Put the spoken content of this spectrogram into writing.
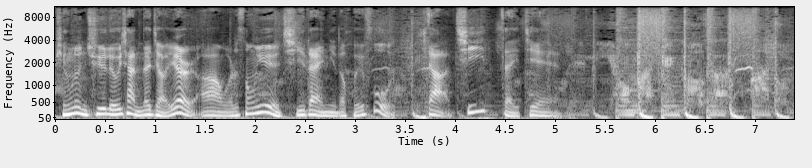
评论区留下你的脚印儿啊！我是松玉，期待你的回复，下期再见。Io ma che cosa? Madonna.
